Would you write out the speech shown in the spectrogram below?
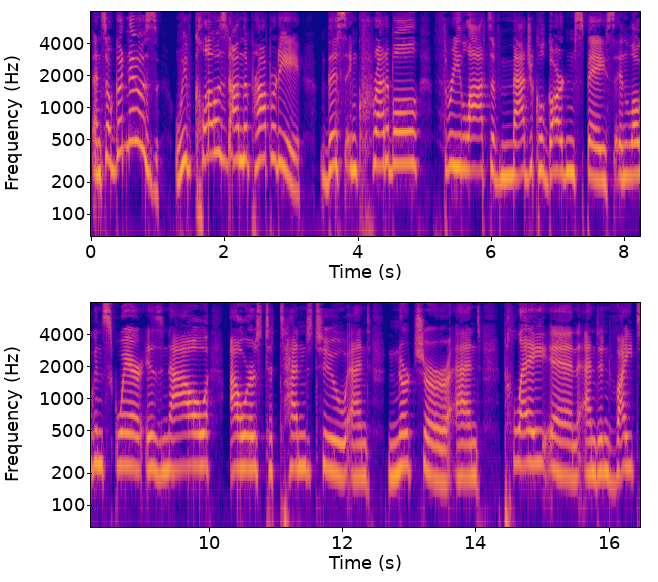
And so good news. We've closed on the property. This incredible three lots of magical garden space in Logan Square is now ours to tend to and nurture and play in and invite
